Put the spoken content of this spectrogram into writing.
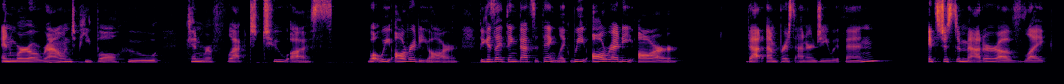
and we're around people who can reflect to us what we already are. Because I think that's the thing like we already are that empress energy within. It's just a matter of like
